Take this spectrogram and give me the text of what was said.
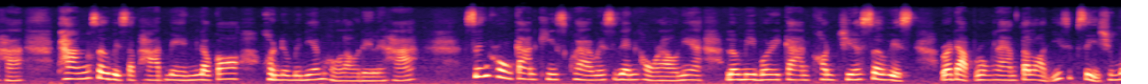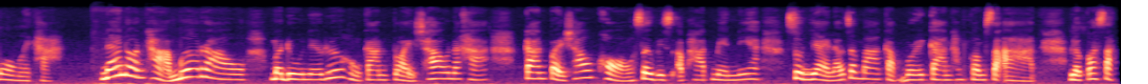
นะคะ ทั้ง Service Apartment แล้วก็คอนโดมิเนียมของเราเลยนะคะซึ่งโครงการ King Square Residence ของเราเนี่ย เรามีบริการ Concierge Service ระดับโรงแรมตลอด 24 ชั่วโมงเลยค่ะแน่นอนค่ะ เมื่อเรามาดูในเรื่องของการปล่อยเช่านะคะ การปล่อยเช่าของ Service Apartment เนี่ยส่วนใหญ่แล้วจะมากับบริการทำความสะอาด แล้วก็ซัก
